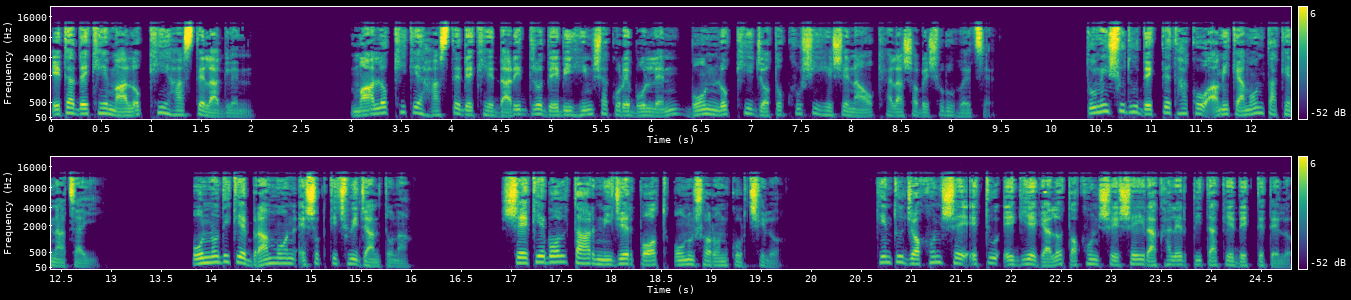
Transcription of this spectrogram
এটা দেখে মা লক্ষ্মী হাসতে লাগলেন। মা লক্ষ্মীকে হাসতে দেখে দারিদ্র দেবী হিংসা করে বললেন, বোন লক্ষ্মী, যত খুশি হেসে নাও, খেলা সবে শুরু হয়েছে। তুমি শুধু দেখতে থাকো, আমি কেমন তাকে নাচাই অন্যদিকে ব্রাহ্মণ এসব কিছুই জানত না। সে কেবল তার নিজের পথ অনুসরণ করছিল। কিন্তু যখন সে একটু এগিয়ে গেল, তখন সে সেই রাখালের পিতাকে দেখতে পেল।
